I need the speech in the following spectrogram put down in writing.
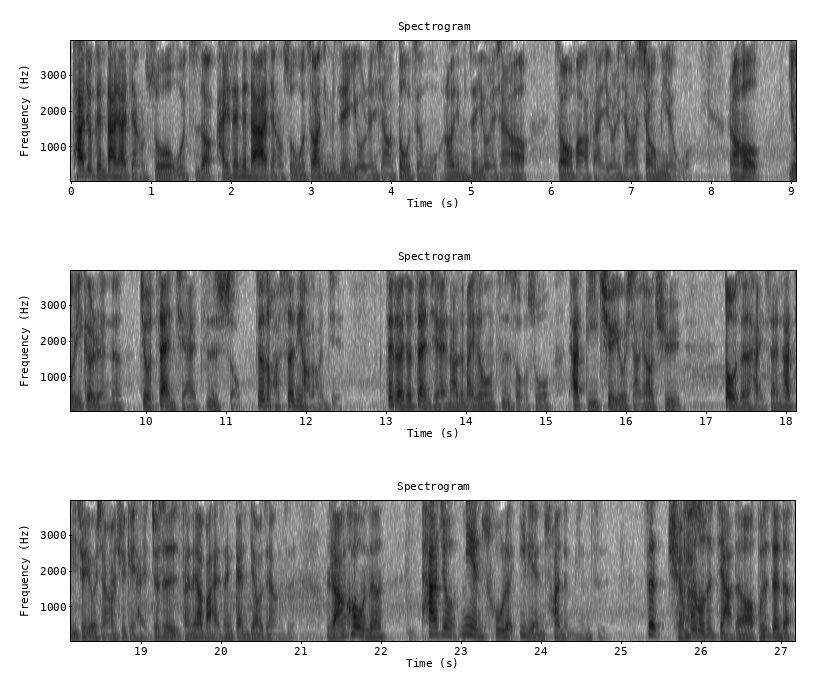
他就跟大家讲说：“我知道海山跟大家讲说，我知道你们之间有人想要斗争我，然后你们之间有人想要找我麻烦，有人想要消灭我。然后有一个人呢，就站起来自首，这是设定好的环节。”这个人就站起来，拿着麦克风自首，说他的确有想要去斗争海山，他的确有想要去给海，就是反正要把海山干掉这样子。然后呢，他就念出了一连串的名字，这全部都是假的哦，不是真的，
